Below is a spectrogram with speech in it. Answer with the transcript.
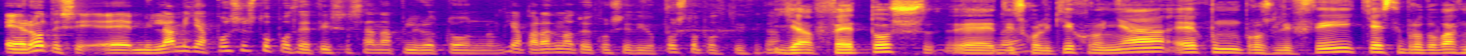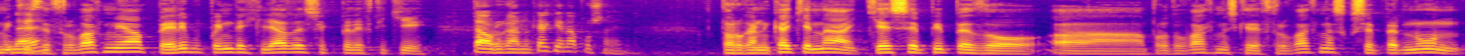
Ερώτηση. Ε, μιλάμε για πόσες τοποθετήσεις αναπληρωτών, για παράδειγμα το 22. Πώς τοποθετήθηκαν; Για φέτος, ε, ναι. τη σχολική χρονιά, έχουν προσληφθεί και στην πρωτοβάθμια ναι. και στη δευτεροβάθμια περίπου 50.000 εκπαιδευτικοί. Τα οργανικά κενά πόσα είναι; Τα οργανικά κενά και σε επίπεδο πρωτοβάθμιας και δευτεροβάθμιας ξεπερνούν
